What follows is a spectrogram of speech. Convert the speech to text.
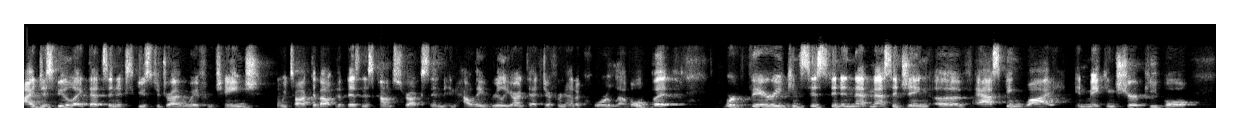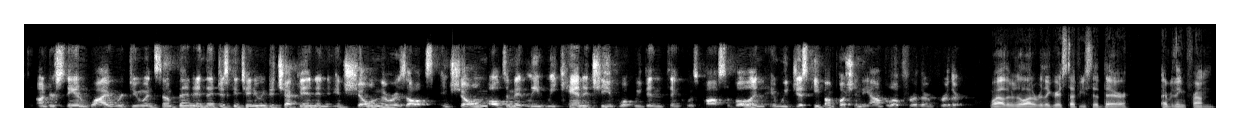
I just feel like that's an excuse to drive away from change. We talked about the business constructs and, and how they really aren't that different at a core level, but we're very consistent in that messaging of asking why and making sure people understand why we're doing something and then just continuing to check in and, and, show them the results and show them ultimately we can achieve what we didn't think was possible and, and we just keep on pushing the envelope further and further. Wow there's a lot of really great stuff you said there. Everything from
